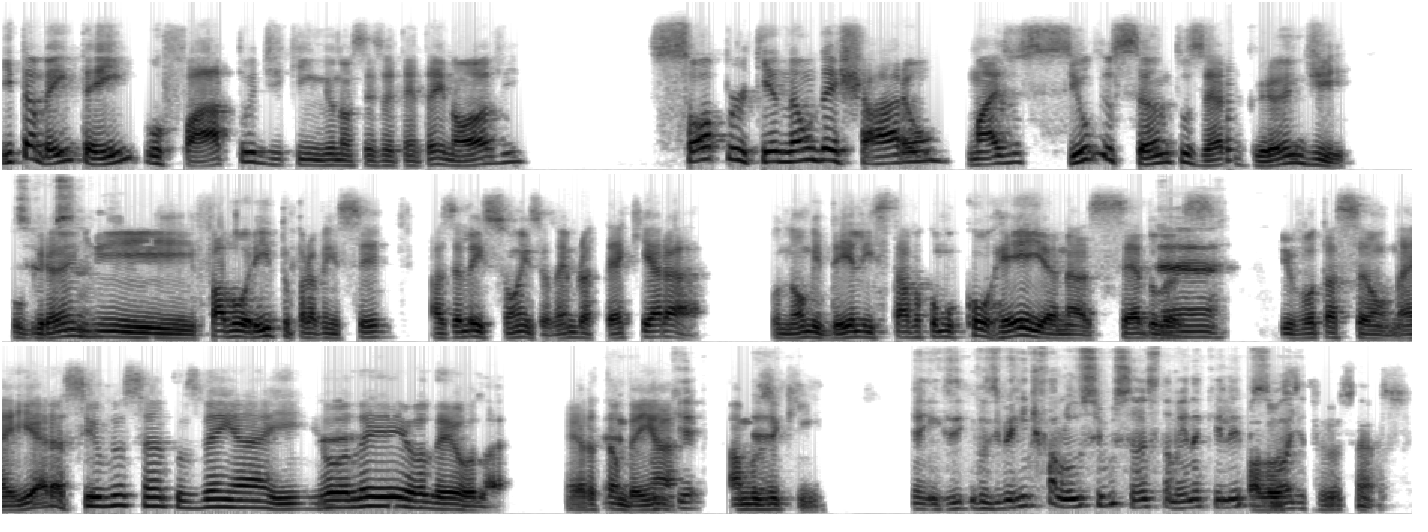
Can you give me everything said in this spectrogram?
e também tem o fato de que em 1989, só porque não deixaram, mas o Silvio Santos era o grande, o Silvio grande Santos. favorito para vencer as eleições. Eu lembro até que era o nome dele estava como Correia nas cédulas é. de votação, né? E era Silvio Santos, vem aí, é. olê, olê, olá. Era é, também é, porque, a, a musiquinha. É, inclusive a gente falou do Silvio Santos também naquele episódio. Falou do Silvio Santos.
